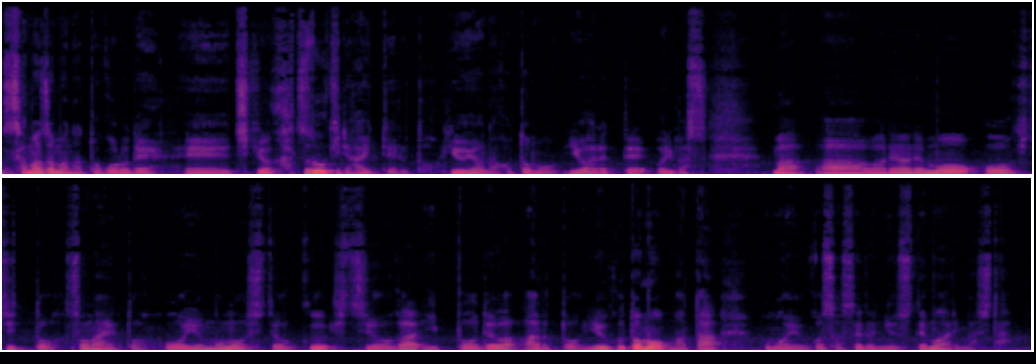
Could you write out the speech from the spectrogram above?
さまざ、まなところで、えー、地球が活動期に入っているというようなことも言われております。まあ、あ我々もきちっと備えというものをしておく必要が一方ではあるということもまた思い起こさせるニュースでもありました。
